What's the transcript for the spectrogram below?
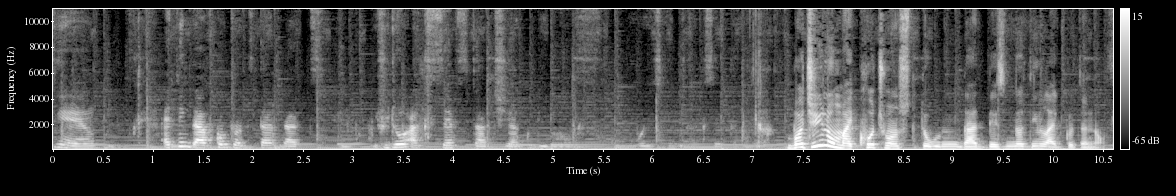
See, eh, I think that I've come to understand that if you don't accept that you are good enough, nobody's going to accept that. But you know, my coach once told me that there's nothing like good enough.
